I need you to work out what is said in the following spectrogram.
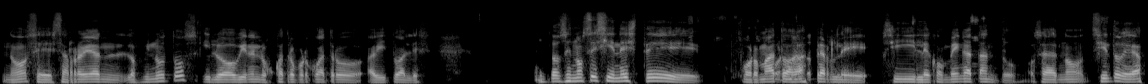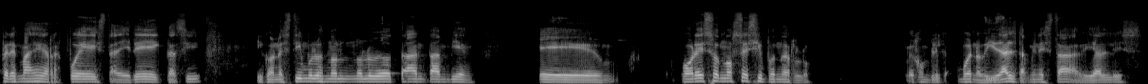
¿no? Se desarrollan los minutos y luego vienen los 4x4 habituales. Entonces, no sé si en este formato a. Gasper le, sí le convenga tanto. O sea, no, siento que Gasper es más de respuesta directa, ¿sí? Y con estímulos no, no lo veo tan, tan bien. Eh, por eso no sé si ponerlo. Me complica. Bueno, Vidal también está. Vidal es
